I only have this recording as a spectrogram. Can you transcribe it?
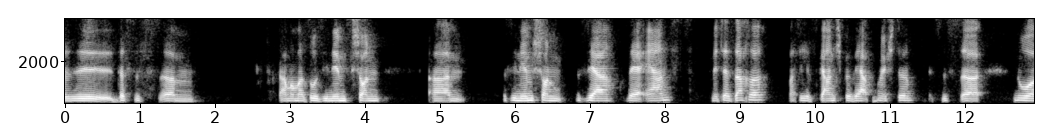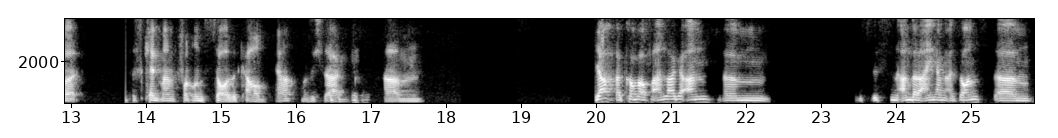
also das ist, ähm, sagen wir mal so, sie nehmen es schon, ähm, sie nehmen schon sehr, sehr ernst mit der Sache, was ich jetzt gar nicht bewerten möchte. Es ist äh, nur, das kennt man von uns zu Hause kaum, ja, muss ich sagen. Mhm. ähm, ja, dann kommen wir auf Anlage an. Ähm, es ist ein anderer Eingang als sonst. Ähm,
